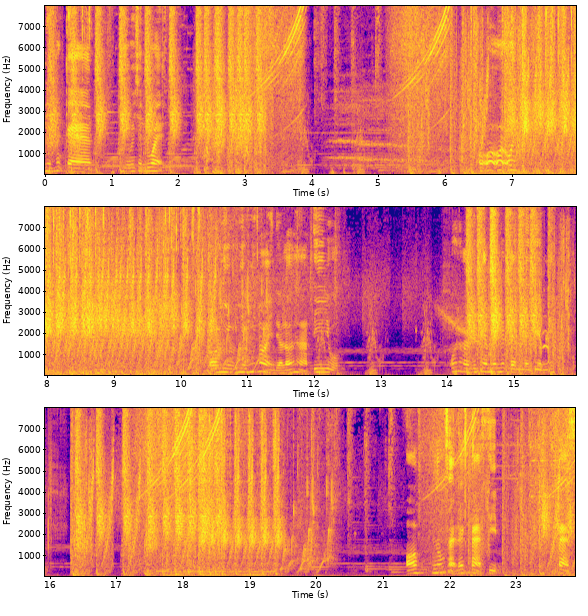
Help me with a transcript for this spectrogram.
นี่พวกแกยิงให้ฉันด้วย โอ้ยโอ้ยโอ้ยโอ้ยรอฮิวฮิวให้หน่อย เดี๋ยวเราหาตี้อยู่ โอ้ยทำไมพี่เข้มเล่นไม่เป็นในเกมนี้อ๋อต้องใส่เลข80 80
